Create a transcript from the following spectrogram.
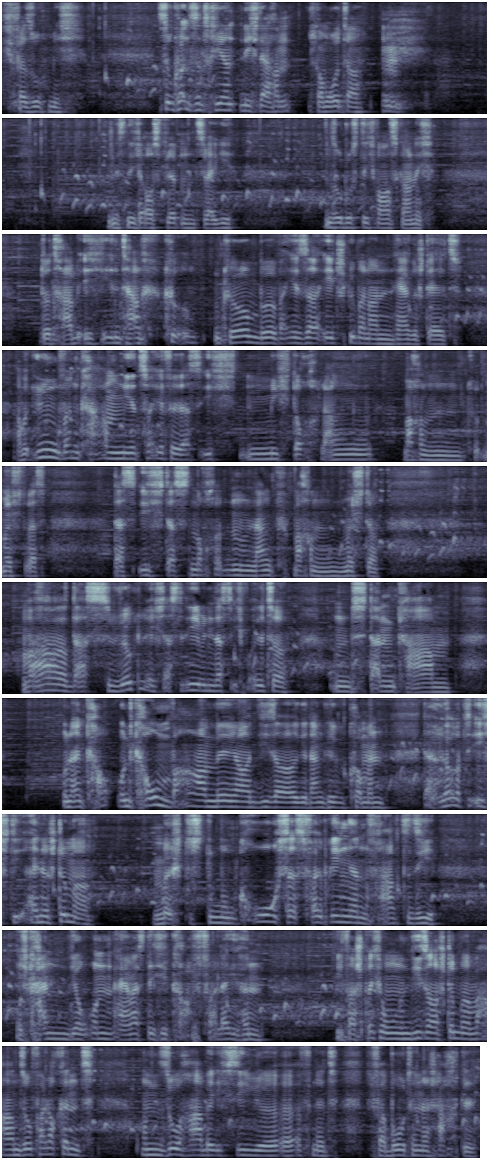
ich versuche mich zu konzentrieren, nicht lachen. Ich komme runter. Ist nicht ausflippen, Zweggi. So lustig war es gar nicht. Dort habe ich jeden Tag körbeweise HP-Bananen hergestellt. Aber irgendwann kamen mir Zweifel, dass ich mich doch lang machen möchte, was, dass ich das noch lang machen möchte. War das wirklich das Leben, das ich wollte? Und dann kam und, dann ka und kaum war mir dieser Gedanke gekommen, da hörte ich die eine Stimme. Möchtest du Großes vollbringen? fragte sie. Ich kann dir unermessliche Kraft verleihen. Die Versprechungen dieser Stimme waren so verlockend, und so habe ich sie geöffnet, die verbotene Schachtel.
